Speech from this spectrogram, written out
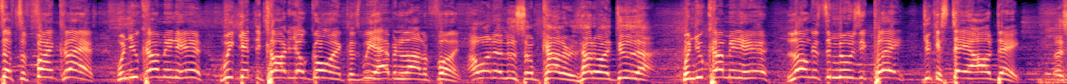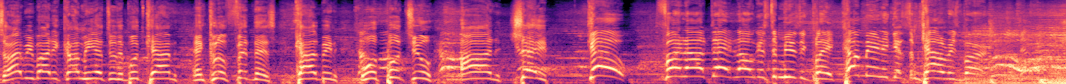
This is a fun class. When you come in here, we get the cardio going because we're having a lot of fun. I want to lose some calories. How do I do that? When you come in here, long as the music play, you can stay all day. So everybody come here to the boot camp and Club Fitness. Calvin will put you on shape. Go! Fun all day, long as the music play. Come in and get some calories burned.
